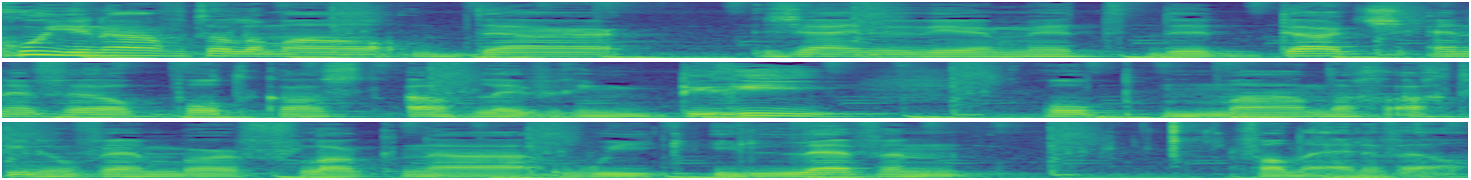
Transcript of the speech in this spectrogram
Goedenavond allemaal, daar zijn we weer met de Dutch NFL podcast aflevering 3 op maandag 18 november vlak na week 11 van de NFL.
